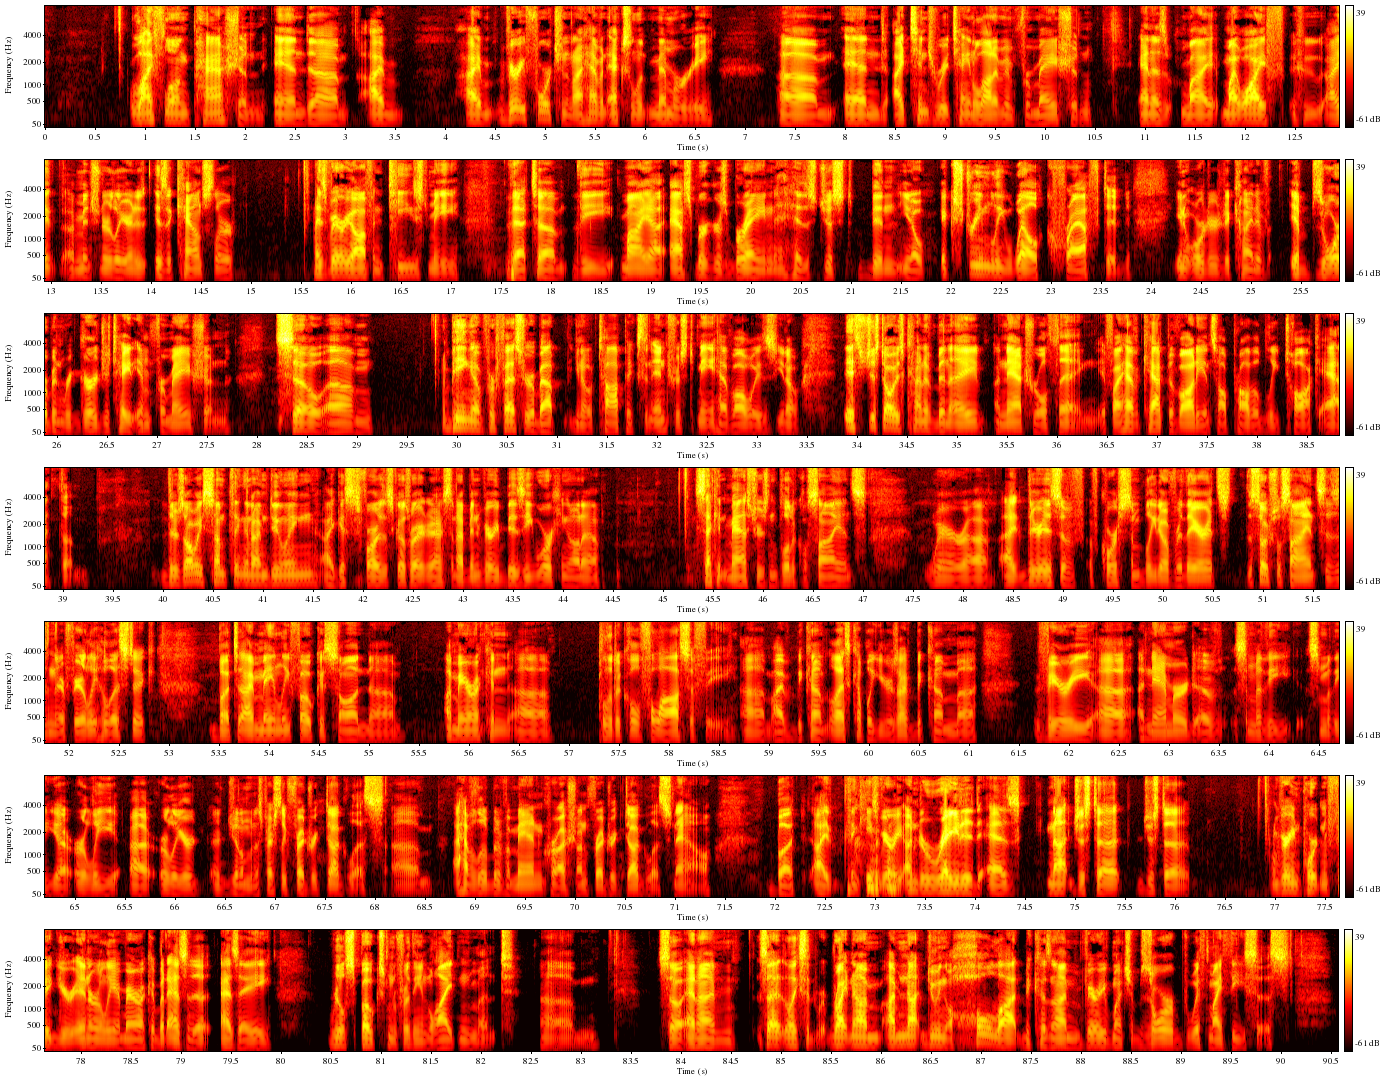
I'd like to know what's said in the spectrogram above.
lifelong passion, and uh, I'm I'm very fortunate. I have an excellent memory, um, and I tend to retain a lot of information. And as my my wife, who I, I mentioned earlier, is, is, a counselor, has very often teased me that uh, the my uh, Asperger's brain has just been you know extremely well crafted in order to kind of absorb and regurgitate information. So. Um, being a professor about you know topics that interest me have always you know it's just always kind of been a, a natural thing. If i have a captive audience i'll probably talk at them. There's always something that i'm doing i guess as far as this goes right now i said i've been very busy working on a second master's in political science where uh, I, there is of, of course some bleed over there. It's the social sciences and they're fairly holistic but i mainly focus on uh, american uh, political philosophy. Um, I've become the last couple of years. I've become uh, very uh, enamored of some of the some of the uh, early uh, earlier uh, gentlemen, especially Frederick Douglass. Um, I have a little bit of a man crush on Frederick Douglass now, but I think he's very underrated as not just a just a very important figure in early America, but as a as a real spokesman for the Enlightenment. Um, so, and I'm so like I said, right now I'm I'm not doing a whole lot because I'm very much absorbed with my thesis.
